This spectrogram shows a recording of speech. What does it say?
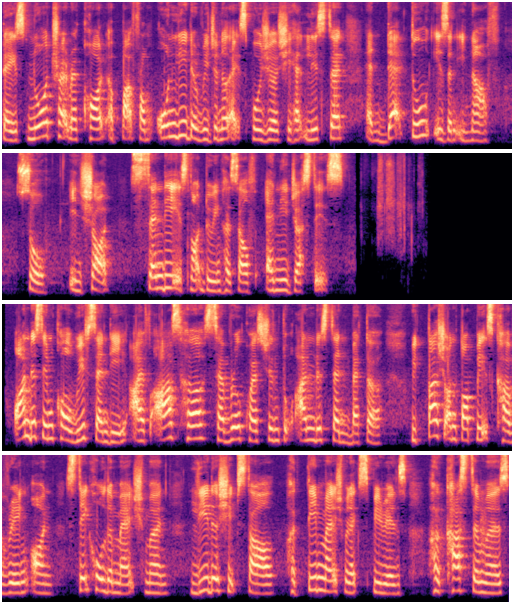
there is no track record apart from only the regional exposure she had listed, and that too isn't enough. So, in short, Sandy is not doing herself any justice. On the same call with Sandy, I've asked her several questions to understand better. We touched on topics covering on stakeholder management, leadership style, her team management experience, her customers,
